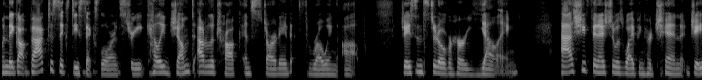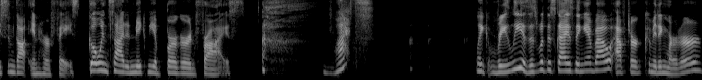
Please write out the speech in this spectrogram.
When they got back to 66 Lawrence Street, Kelly jumped out of the truck and started throwing up. Jason stood over her, yelling. As she finished and was wiping her chin, Jason got in her face. Go inside and make me a burger and fries. what? Like, really? Is this what this guy is thinking about after committing murder?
